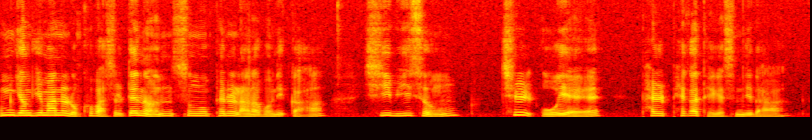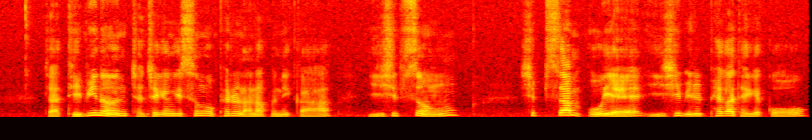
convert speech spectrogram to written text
홈 경기만을 놓고 봤을 때는 승우패를 나눠 보니까 12승 7, 5에 8패가 되겠습니다. 자, DB는 전체 경기 승 5패를 나눠 보니까 20승 13, 5에 21패가 되겠고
